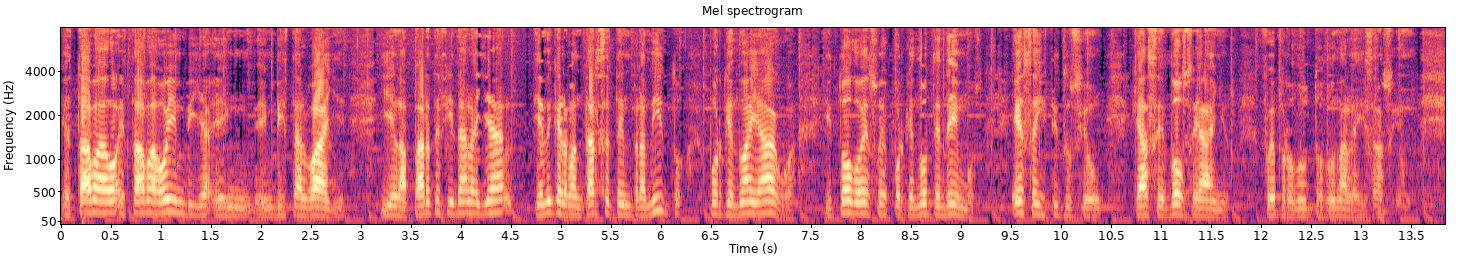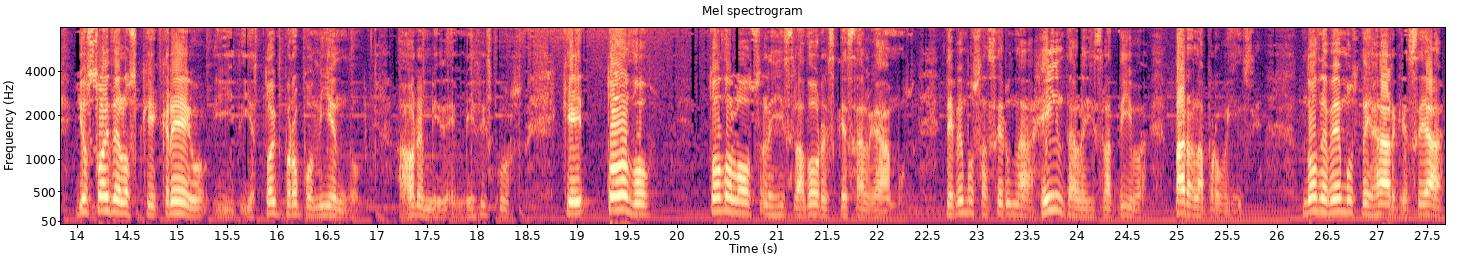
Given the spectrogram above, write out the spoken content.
Estaba, estaba hoy en, Villa, en Vista al Valle y en la parte final allá tienen que levantarse tempranito porque no hay agua. Y todo eso es porque no tenemos esa institución que hace 12 años fue producto de una legislación. Yo soy de los que creo y, estoy proponiendo ahora en mi, en discurso que todos, todos los legisladores que salgamos debemos hacer una agenda legislativa para la provincia. No debemos dejar que sea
